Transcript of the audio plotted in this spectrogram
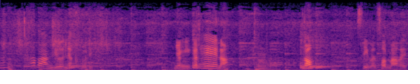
อืมผ้าบางเยอะเนี่ย ดูดิ อย่างนี้ก็เท่นะ เนาะสีมันสดมากเลย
